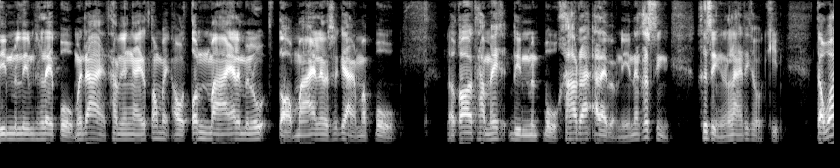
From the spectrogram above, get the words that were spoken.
ดินมันริมทะเลปลูกไม่ได้ทำยังไงก็ต้องไปเอาต้นไม้อะไรไม่รู้ดอกไม้อะไรสักอย่างมาปลูก แล้วก็ทำให้ดินมันปลูกข้าวได้อะไรแบบนี้นั่นก็สิ่งคือสิ่งแรกที่เขาคิด แต่ว่า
